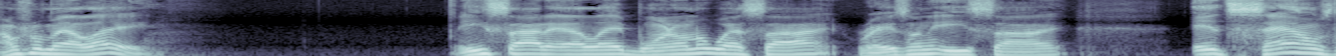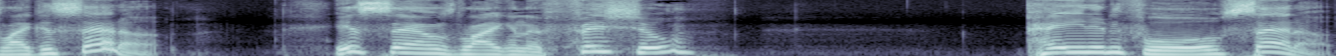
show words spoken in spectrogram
I'm from LA. East side of LA, born on the west side, raised on the east side. It sounds like a setup. It sounds like an official, paid in full setup.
